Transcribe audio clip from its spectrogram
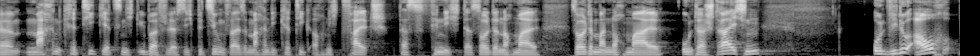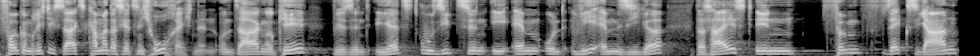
äh, machen Kritik jetzt nicht überflüssig, beziehungsweise machen die Kritik auch nicht falsch. Das finde ich, das sollte, noch mal, sollte man nochmal unterstreichen. Und wie du auch vollkommen richtig sagst, kann man das jetzt nicht hochrechnen und sagen, okay, wir sind jetzt U17 EM und WM-Sieger. Das heißt, in fünf, sechs Jahren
